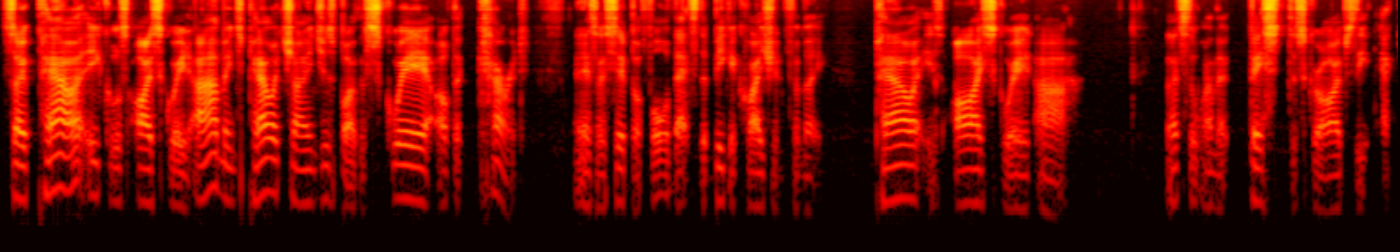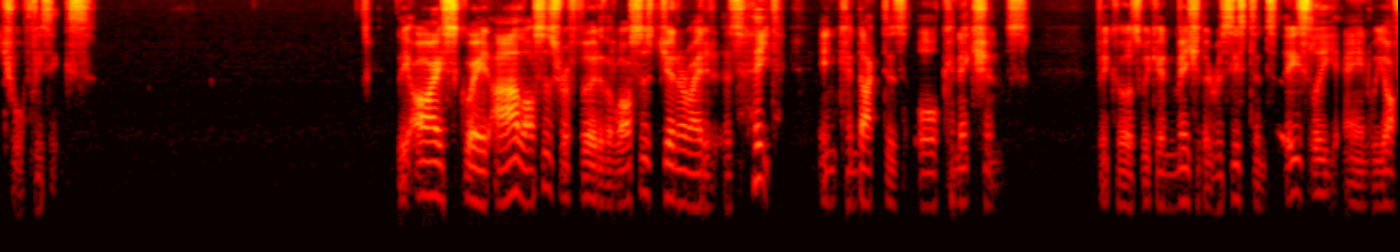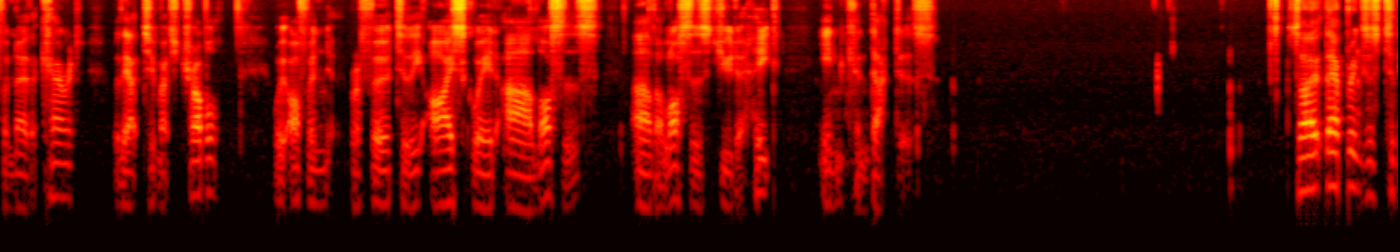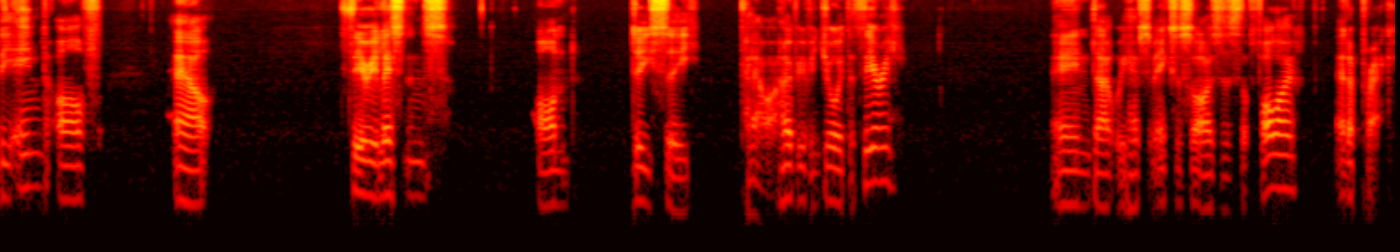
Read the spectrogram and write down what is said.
So power equals I squared R means power changes by the square of the current. And as I said before, that's the big equation for me. Power is I squared R. That's the one that best describes the actual physics. The I squared R losses refer to the losses generated as heat in conductors or connections because we can measure the resistance easily and we often know the current without too much trouble. We often refer to the I squared R losses are the losses due to heat in conductors. So that brings us to the end of our theory lessons on DC power. I hope you've enjoyed the theory and uh, we have some exercises that follow and a prac.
